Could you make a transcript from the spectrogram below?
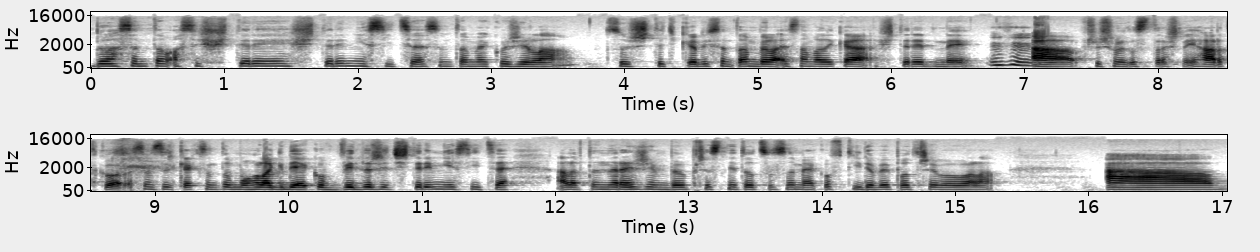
byla jsem tam asi čtyři, čtyři měsíce, jsem tam jako žila což teď, když jsem tam byla, já jsem tam teďka čtyři dny mm-hmm. a přišlo mi to strašný hardcore. Jsem si říkala, jak jsem to mohla kdy jako vydržet čtyři měsíce, ale ten režim byl přesně to, co jsem jako v té době potřebovala. A,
